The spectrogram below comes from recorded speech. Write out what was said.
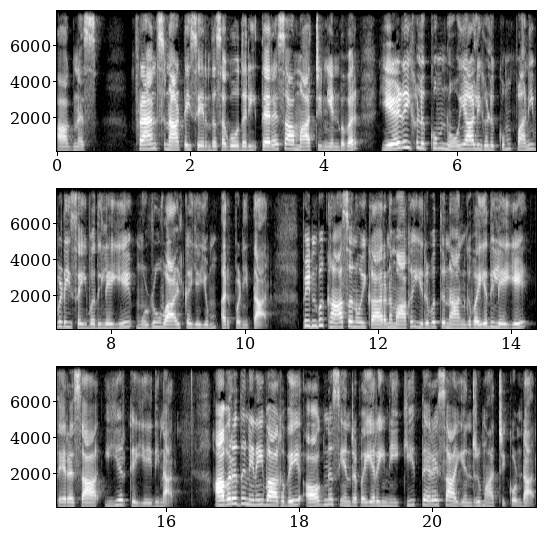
ஆக்னஸ். பிரான்ஸ் நாட்டை சேர்ந்த சகோதரி தெரசா மார்டின் என்பவர் ஏழைகளுக்கும் நோயாளிகளுக்கும் பணிவிடை செய்வதிலேயே முழு வாழ்க்கையையும் அர்ப்பணித்தார். பின்பு காசநோய் காரணமாக இருபத்து நான்கு வயதிலேயே தெரசா இயற்கை எய்தினார் அவரது நினைவாகவே ஆக்னஸ் என்ற பெயரை நீக்கி தெரசா என்று மாற்றிக்கொண்டார்.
